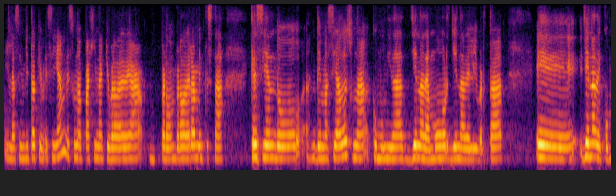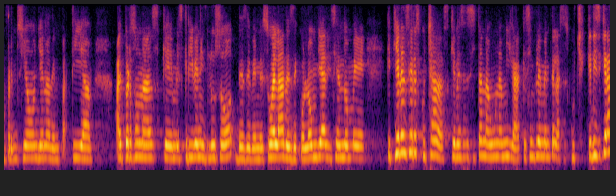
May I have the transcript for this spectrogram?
y las invito a que me sigan. Es una página que verdadera, perdón, verdaderamente está creciendo demasiado. Es una comunidad llena de amor, llena de libertad, eh, llena de comprensión, llena de empatía. Hay personas que me escriben incluso desde Venezuela, desde Colombia, diciéndome que quieren ser escuchadas, que necesitan a una amiga que simplemente las escuche, que ni siquiera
